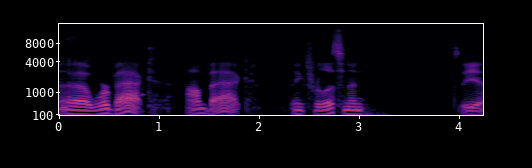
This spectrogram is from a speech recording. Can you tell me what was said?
uh, we're back. I'm back. Thanks for listening. See ya.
